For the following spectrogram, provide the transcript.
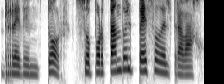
redentor, soportando el peso del trabajo.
